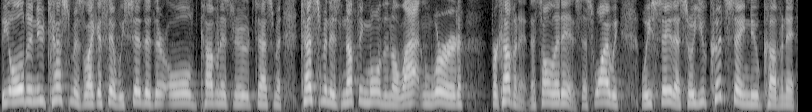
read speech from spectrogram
The Old and New Testaments, like I said, we said that they're Old Covenants, New Testament. Testament is nothing more than the Latin word for covenant. That's all it is. That's why we, we say that. So you could say new covenant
